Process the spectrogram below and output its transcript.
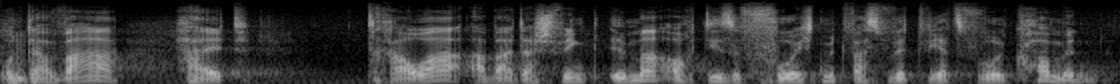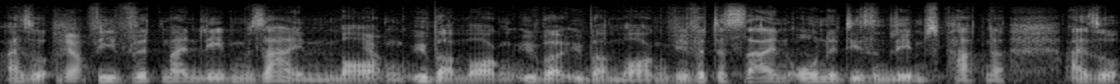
Und da war halt Trauer, aber da schwingt immer auch diese Furcht mit, was wird jetzt wohl kommen? Also Ja. wie wird mein Leben sein? Morgen, übermorgen, über, übermorgen. Wie wird es sein ohne diesen Lebenspartner? Also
